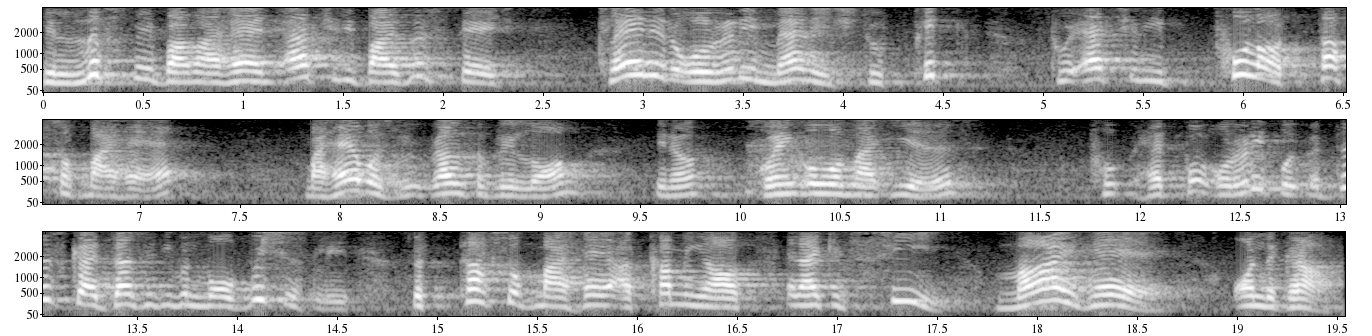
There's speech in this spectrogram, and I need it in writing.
He lifts me by my hand. Actually, by this stage, Klein had already managed to pick, to actually pull out tufts of my hair. My hair was relatively long, you know, going over my ears had pulled, already pulled, but this guy does it even more viciously. The tufts of my hair are coming out and I can see my hair on the ground.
